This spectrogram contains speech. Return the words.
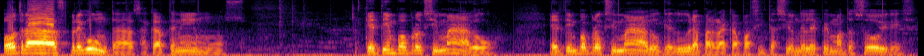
Otras preguntas, acá tenemos, ¿qué tiempo aproximado el tiempo aproximado que dura para la capacitación del espermatozoides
